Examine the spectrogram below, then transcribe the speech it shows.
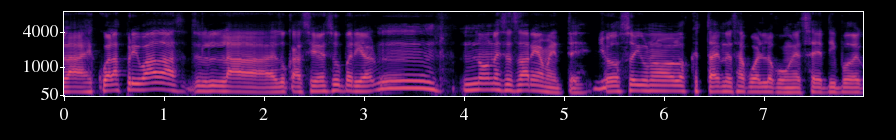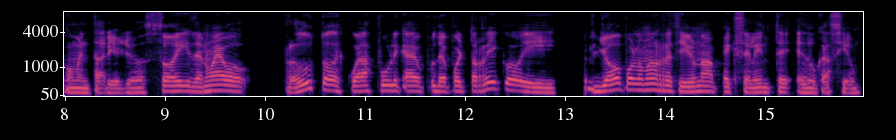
las escuelas privadas, la educación es superior, mm, no necesariamente. Yo soy uno de los que está en desacuerdo con ese tipo de comentarios. Yo soy, de nuevo, producto de escuelas públicas de, Puerto Rico y yo por lo menos recibí una excelente educación.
